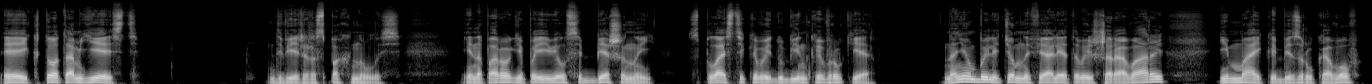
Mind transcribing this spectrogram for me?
«Эй, кто там есть?» Дверь распахнулась, и на пороге появился бешеный с пластиковой дубинкой в руке — на нем были темно-фиолетовые шаровары и майка без рукавов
